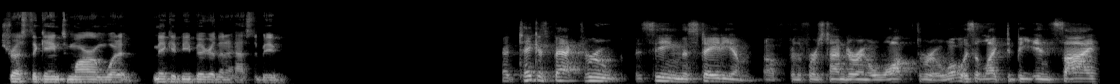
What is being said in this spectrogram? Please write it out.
stress the game tomorrow and what it make it be bigger than it has to be. Uh, Take us back through seeing the stadium uh, for the first time during a walkthrough. What was it like to be inside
